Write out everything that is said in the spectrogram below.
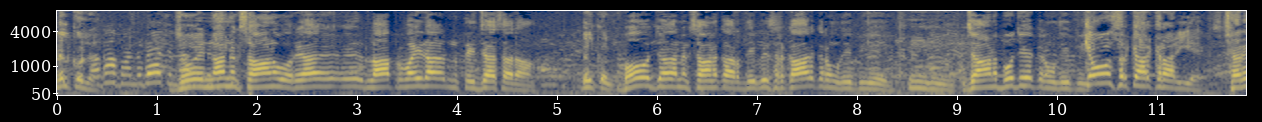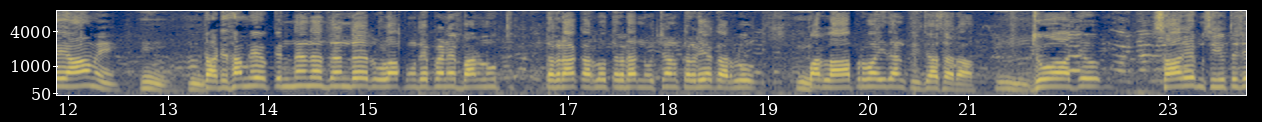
ਬਿਲਕੁਲ। ਜੋ ਇੰਨਾ ਨੁਕਸਾਨ ਹੋ ਰਿਹਾ ਹੈ ਇਹ ਲਾਪਰਵਾਹੀ ਦਾ ਨਤੀਜਾ ਸਾਰਾ। ਬਿਲਕੁਲ। ਬਹੁਤ ਜ਼ਿਆਦਾ ਨੁਕਸਾਨ ਕਰਦੀ ਪਈ ਸਰਕਾਰ ਕਰਾਉਂਦੀ ਪਈ ਏ। ਜਾਣ ਬੁੱਝ ਕੇ ਕਰਾਉਂਦੀ ਪਈ। ਕਿਉਂ ਸਰਕਾਰ ਕਰਾ ਰਹੀ ਹੈ ਸ਼ਰੇਆਮ ਏ। ਤੁਹਾਡੇ ਸਾਹਮਣੇ ਕਿੰਨੇ ਦਾ ਦਿਨ ਦੇ ਰੋਲਾ ਪਾਉਂਦੇ ਨੇ ਬੰਨ ਨੂੰ ਤਗੜਾ ਕਰ ਲੋ ਤਗੜਾ ਨੋਚਾਂ ਨੂੰ ਤਗੜਿਆ ਕਰ ਲੋ ਪਰ ਲਾਪਰਵਾਹੀ ਦਾ ਨਤੀਜਾ ਸਾਰਾ। ਜੋ ਅੱਜ ਸਾਰੇ ਮੁਸੀਬਤ 'ਚ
